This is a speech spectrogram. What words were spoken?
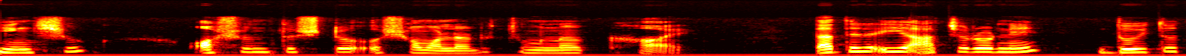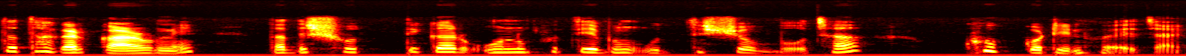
হিংসুক অসন্তুষ্ট ও সমালোচনামূলক হয়। তাদের এই আচরণে দ্বৈততা থাকার কারণে তাদের সত্যিকার অনুভূতি এবং উদ্দেশ্য বোঝা খুব কঠিন হয়ে যায়।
